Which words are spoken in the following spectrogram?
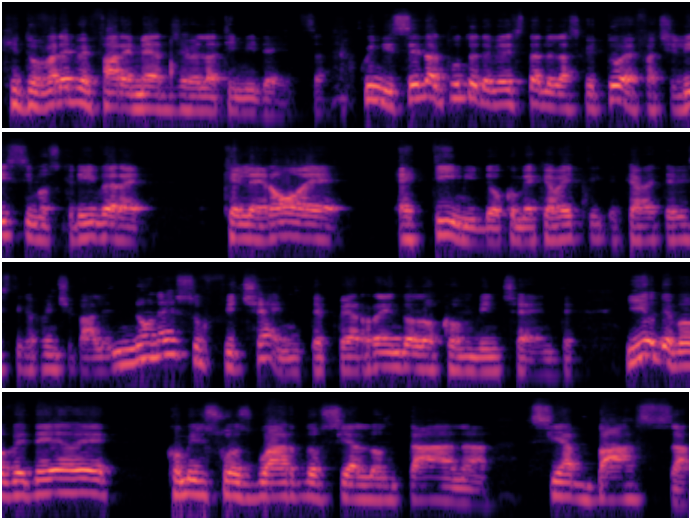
che dovrebbe far emergere la timidezza. Quindi se dal punto di vista della scrittura è facilissimo scrivere che l'eroe è timido come caratteristica principale, non è sufficiente per renderlo convincente. Io devo vedere come il suo sguardo si allontana, si abbassa,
